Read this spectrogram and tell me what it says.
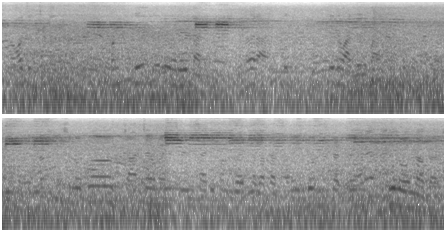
प्रवासी मोठे आहेत. पण ते जे रेट आहे दर आहे ते किमतीने वाढलेले पाहिजे नक्कीच लोक चार चार महिने ट्रेनसाठी पण प्रयत्न करतात आणि एक दोन मिनटात ट्रेन फुल होऊन जातात.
